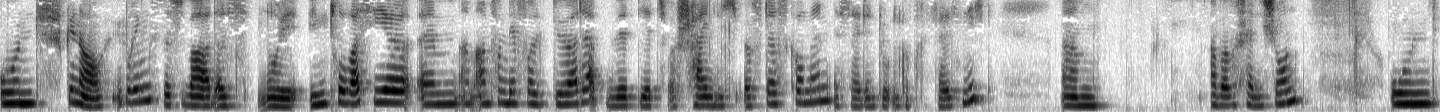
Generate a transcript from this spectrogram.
Und genau, übrigens, das war das neue Intro, was ihr ähm, am Anfang der Folge gehört habt. Wird jetzt wahrscheinlich öfters kommen, es sei denn, Totenkopf gefällt es nicht. Ähm, aber wahrscheinlich schon. Und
